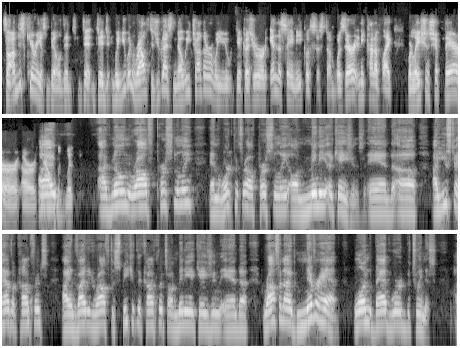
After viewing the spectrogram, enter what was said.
So I'm just curious, Bill, did did did were you and Ralph? Did you guys know each other? Were you because you were in the same ecosystem? Was there any kind of like relationship there, or or you know? I've, with, I've known Ralph personally and worked with Ralph personally on many occasions, and uh, I used to have a conference I invited Ralph to speak at the conference on many occasions, and uh, Ralph and I have never had one bad word between us, uh,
